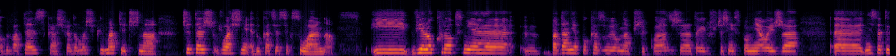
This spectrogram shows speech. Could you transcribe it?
obywatelska, świadomość klimatyczna, czy też właśnie edukacja seksualna. I wielokrotnie y, badania pokazują na przykład, że tak jak już wcześniej wspomniałeś, że e, niestety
